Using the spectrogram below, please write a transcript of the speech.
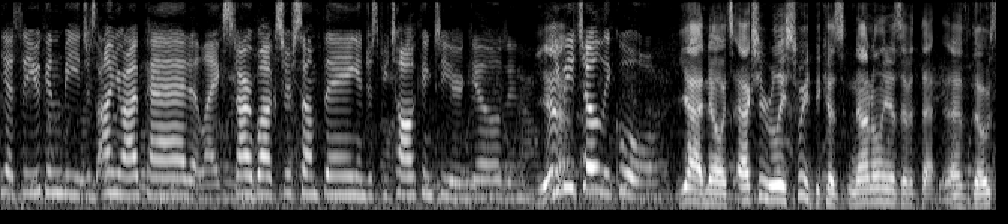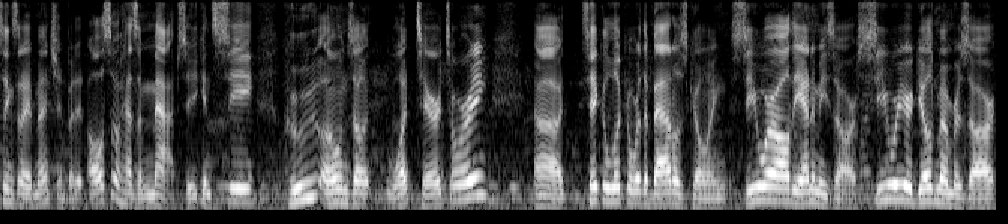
Yeah, so you can be just on your iPad at like Starbucks or something and just be talking to your guild and Yeah. you'd be totally cool. Yeah, no, it's actually really sweet because not only does it that, have those things that I mentioned, but it also has a map, so you can see who owns uh, what territory. Uh, take a look at where the battle's going, see where all the enemies are, see where your guild members are.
